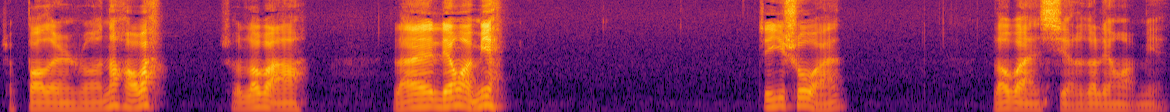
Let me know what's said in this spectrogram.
这包大人说：“那好吧。”说老板啊，来两碗面。这一说完，老板写了个两碗面，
